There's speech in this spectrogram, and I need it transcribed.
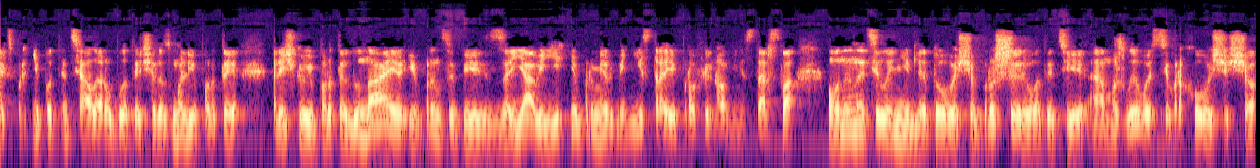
експортні потенціали робити через малі порти, річкові порти Дунаю, і в принципі заяви їхнього прем'єр-міністра і профільного міністерства вони націлені для того, щоб розширювати ці е, можливості, враховуючи, що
